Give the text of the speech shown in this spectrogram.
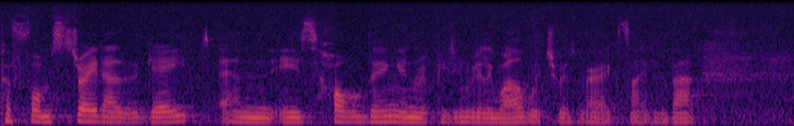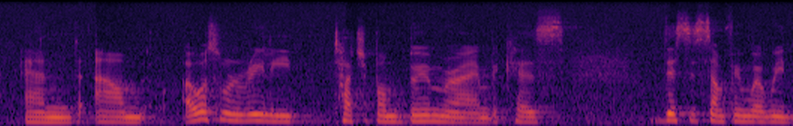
performed straight out of the gate and is holding and repeating really well, which we're very excited about. And um, I also want to really touch upon Boomerang because this is something where we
